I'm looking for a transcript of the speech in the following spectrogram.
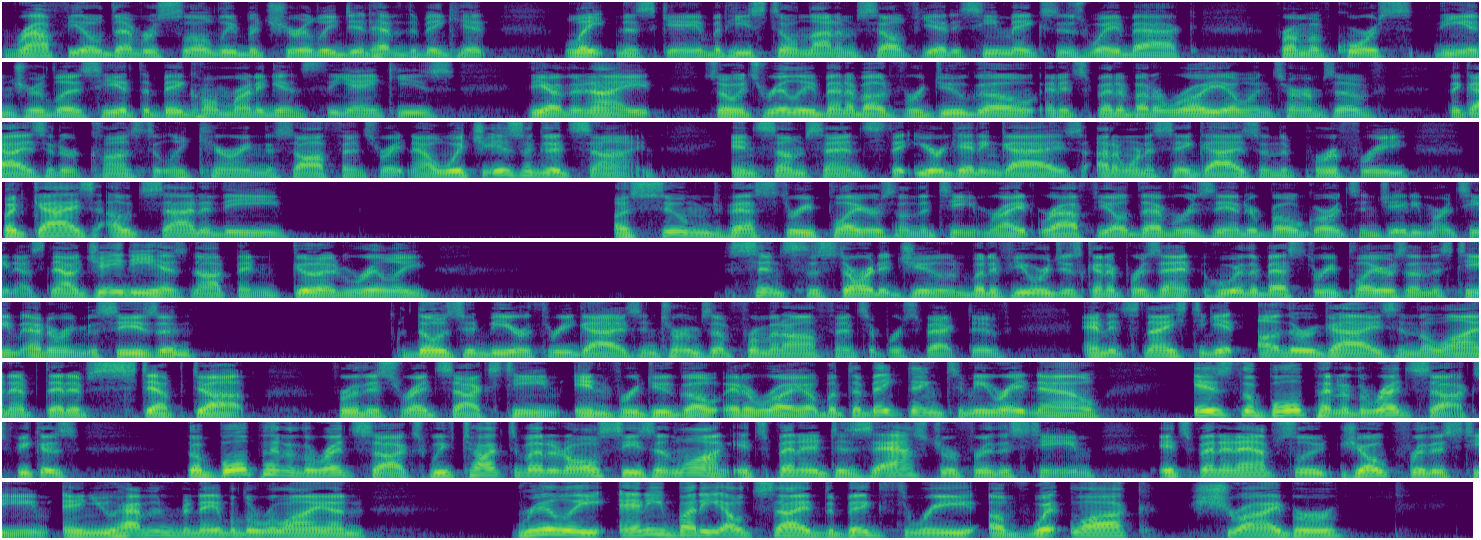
Rafael Devers slowly but surely did have the big hit late in this game, but he's still not himself yet as he makes his way back from, of course, the injured list. He hit the big home run against the Yankees the other night. So it's really been about Verdugo and it's been about Arroyo in terms of the guys that are constantly carrying this offense right now, which is a good sign in some sense that you're getting guys, I don't want to say guys on the periphery, but guys outside of the assumed best three players on the team, right? Rafael Devers, Xander Bogaerts, and JD Martinez. Now, JD has not been good really since the start of June, but if you were just going to present who are the best three players on this team entering the season, those would be your three guys in terms of from an offensive perspective. And it's nice to get other guys in the lineup that have stepped up for this Red Sox team in Verdugo and Arroyo. But the big thing to me right now is the bullpen of the Red Sox because the bullpen of the Red Sox, we've talked about it all season long. It's been a disaster for this team. It's been an absolute joke for this team, and you haven't been able to rely on really anybody outside the big three of Whitlock, Schreiber,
